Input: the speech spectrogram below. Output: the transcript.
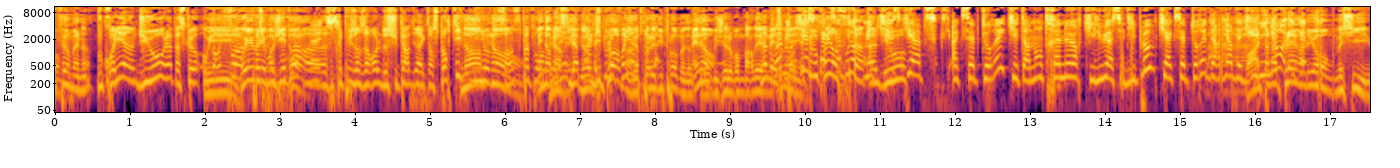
le phénomène. hein. Vous croyez un duo là parce que encore Oui. une fois, Oui, oui, ce moi, Edouard, euh, ça serait plus dans un rôle de super directeur sportif. Non, non. le sens, pas pour Mais non, qu'il a pas Non, le mais diplôme. Il a pas le diplôme, donc il est non. obligé de le bombarder. Non, mais Ouais, est-ce que- vous croyez dans le foot un, mais un qui duo qui accepterait, qui est un entraîneur qui lui a ses diplômes, qui accepterait derrière d'être Bon, t'en Juninho d'être- Lyon. Mais si,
